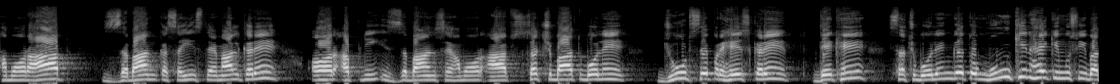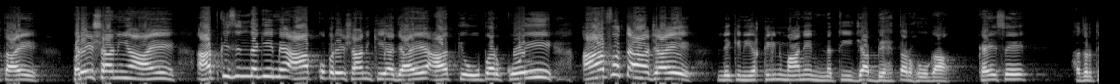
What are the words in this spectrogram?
हम और आप ज़बान का सही इस्तेमाल करें और अपनी इस ज़बान से हम और आप सच बात बोलें, झूठ से परहेज़ करें। देखें, सच बोलेंगे तो मुमकिन है कि मुसीबत आए, परेशानियाँ आए, आपकी ज़िंदगी में आपको परेशान किया जाए, आपके ऊपर कोई आफत आ जाए, लेकिन यकीन माने नतीजा बेहतर होगा। कैसे? हज़रत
